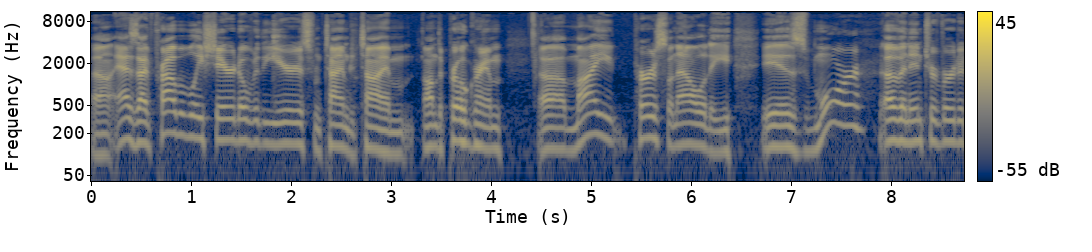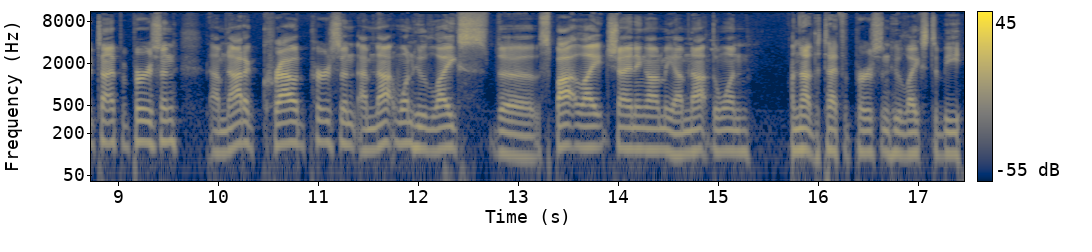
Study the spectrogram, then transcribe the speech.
uh, as I've probably shared over the years from time to time on the program, uh, my personality is more of an introverted type of person. I'm not a crowd person. I'm not one who likes the spotlight shining on me. I'm not the one I'm not the type of person who likes to be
